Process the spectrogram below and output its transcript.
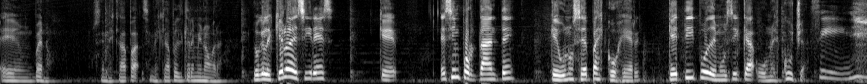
Eh, bueno, se me, escapa, se me escapa el término ahora. Lo que les quiero decir es que es importante que uno sepa escoger qué tipo de música uno escucha. Sí.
